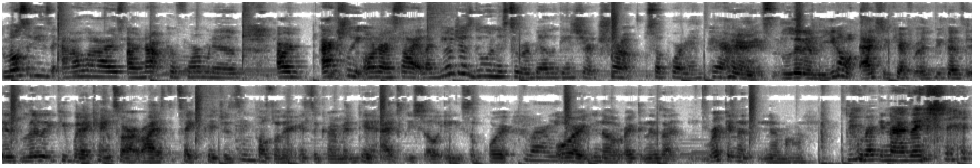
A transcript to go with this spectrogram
most of these allies are not performative, are actually on our side. Like you're just doing this to rebel against your Trump supporting parents. Parents, literally, you don't actually care for us because it's literally people that came to our riots to take pictures, mm-hmm. post on their Instagram and didn't actually show any support. Right. Or, you know, recognize recognize never mind. Recognition.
